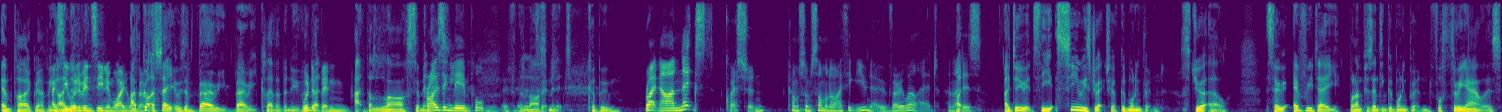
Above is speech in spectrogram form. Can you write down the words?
Empire grabbing. as I he would have been seen in Whitehall. I've got to say, it was a very, very clever manoeuvre. Would have been at the last minute, surprisingly important. If the last switched. minute, kaboom. Right now, our next question comes from someone who I think you know very well, Ed, and that is I do. It's the series director of Good Morning Britain, Stuart Earle. So every day when I'm presenting Good Morning Britain, for three hours,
